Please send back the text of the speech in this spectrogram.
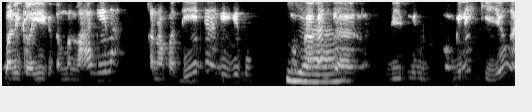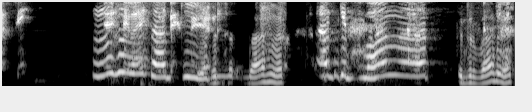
balik lagi ke teman lagi lah. Kenapa tidak kayak gitu iya. kan gak harus memiliki ya nggak sih? Ya, sakit. Bener banget. Sakit banget. Bener banget.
